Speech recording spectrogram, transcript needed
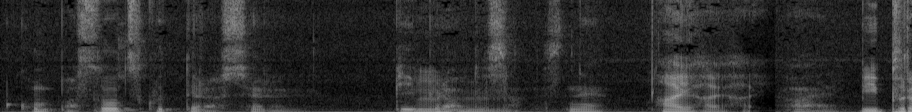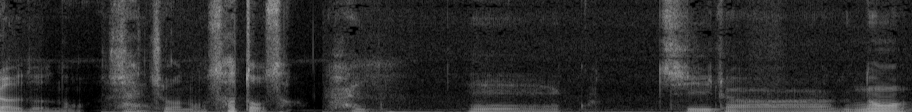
コンパスを作ってらっしゃる B プラウドさんですね。はいはいはい。はい。B プラウドの社長の佐藤さん、はい。えーこちらの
